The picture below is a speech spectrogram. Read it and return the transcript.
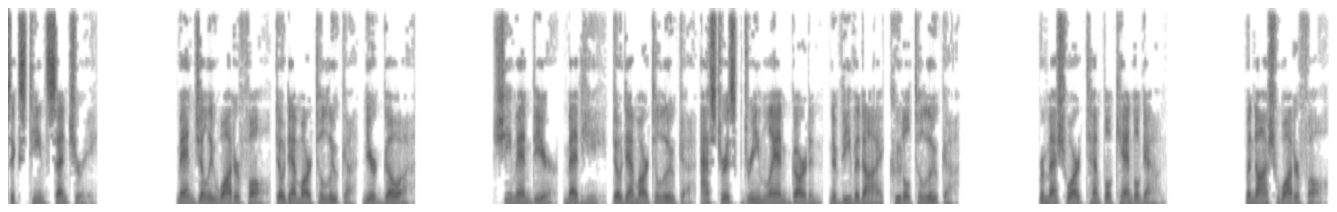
16th century. Manjili Waterfall Dodamar Taluka, near Goa. Shri Mandir, Medhi Dodamar Taluka asterisk Dream Land Garden, Navivadai Kudal Taluka. Rameshwar Temple Kandalgaon Manash Waterfall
